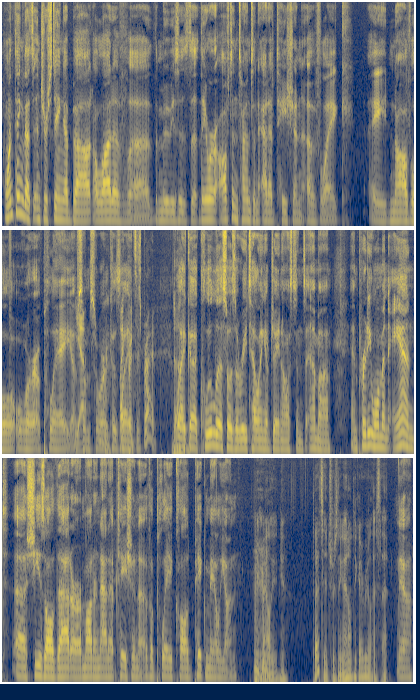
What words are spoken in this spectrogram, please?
One thing that's interesting about a lot of uh, the movies is that they were oftentimes an adaptation of like a novel or a play of Yeah. some sort. Hmm. Because like, like, Princess Bride. Duh. like uh, Clueless was a retelling of Jane Austen's Emma, and Pretty Woman and uh, She's All That are a modern adaptation of a play called Pygmalion. Mhm. Pygmalion, yeah. That's interesting. I don't think I realized that. Yeah.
